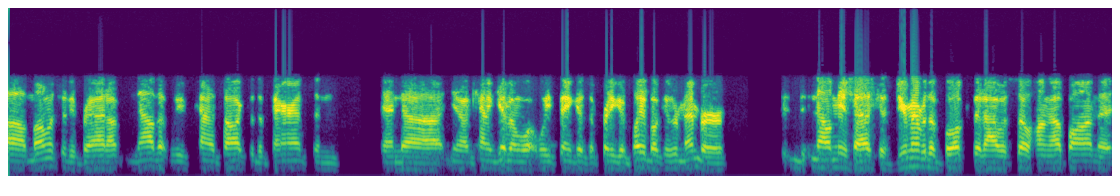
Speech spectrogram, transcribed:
uh, moments with you, Brad, uh, now that we've kind of talked to the parents and and uh, you know kind of given what we think is a pretty good playbook, because remember, now let me just ask you: Do you remember the book that I was so hung up on that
